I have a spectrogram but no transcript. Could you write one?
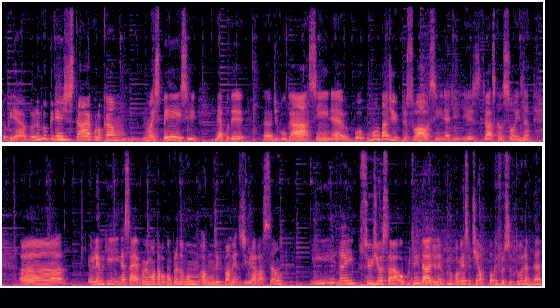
eu queria, eu lembro que eu queria registrar, colocar um, no MySpace, né? Poder uh, divulgar, assim, né? Por, por, vontade pessoal, assim, né? De, de registrar as canções, né? Uh, eu lembro que nessa época meu irmão estava comprando algum, alguns equipamentos de gravação e daí surgiu essa oportunidade. Eu lembro que no começo eu tinha pouca infraestrutura, né?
